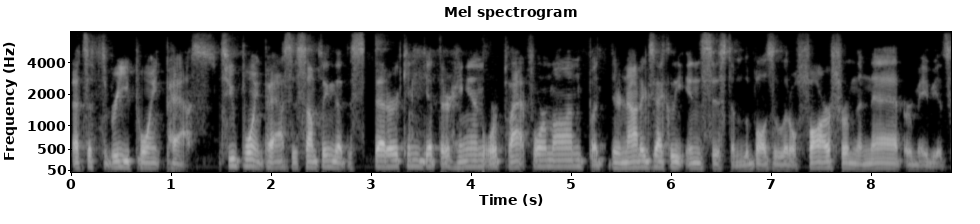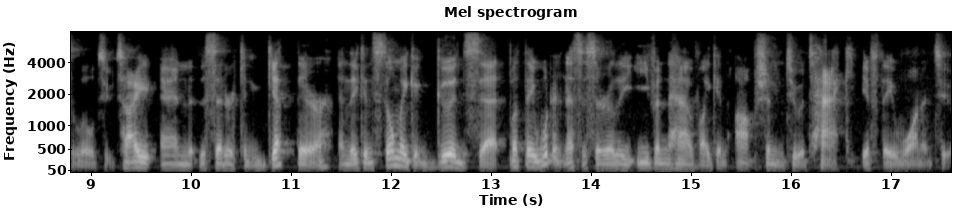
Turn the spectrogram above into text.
That's a three point pass. Two point pass is something that the setter can get their hand or platform on, but they're not exactly in system. The ball's a little far from the net, or maybe it's a little too tight, and the setter can get there and they can still make a good set, but they wouldn't necessarily even have like an option to attack if they wanted to.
